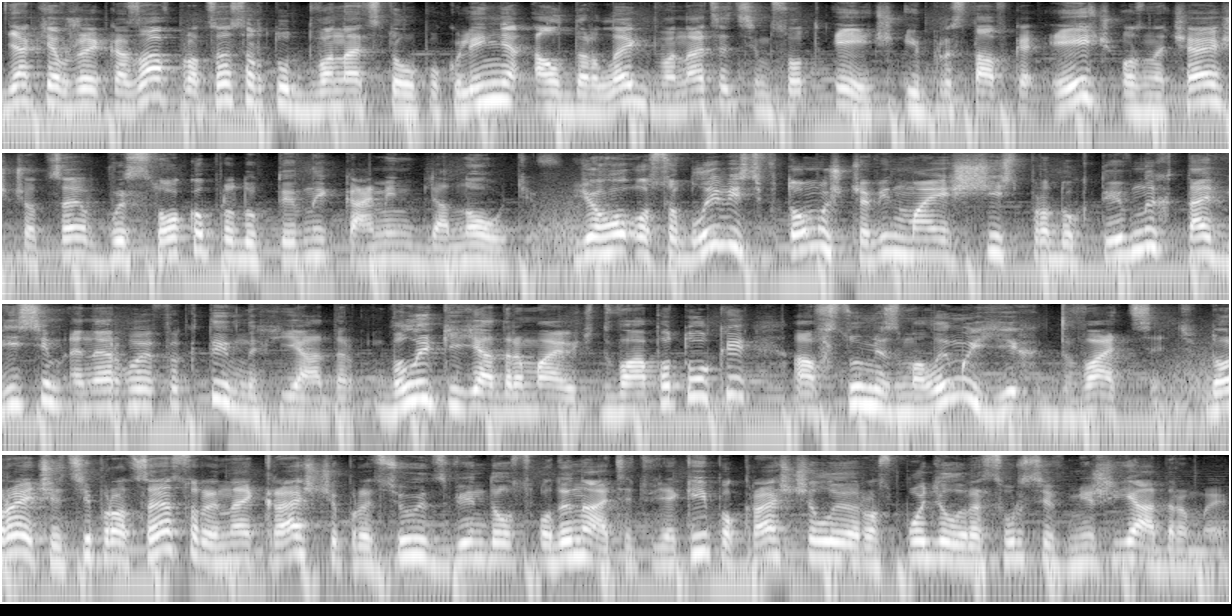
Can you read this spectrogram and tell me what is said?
Як я вже й казав, процесор тут 12-го покоління Alder Lake 12700H, і приставка H означає, що це високопродуктивний камінь для ноутів. Його особливість в тому, що він має 6 продуктивних та 8 енергоефективних ядер. Великі ядра мають 2 потоки, а в сумі з малими їх 20. До речі, ці процесори найкраще працюють з Windows 11 в якій покращили розподіл ресурсів між ядрами.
